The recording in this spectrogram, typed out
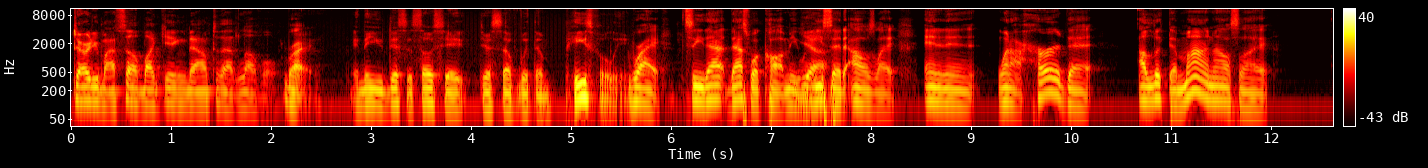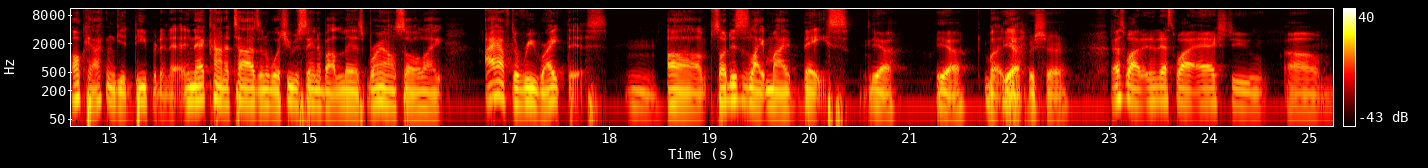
dirty myself by getting down to that level. Right. And then you disassociate yourself with them peacefully. Right. See that that's what caught me when Yeah. he said I was like and then when I heard that, I looked at mine and I was like, okay, I can get deeper than that. And that kind of ties into what you were saying about Les Brown. So like I have to rewrite this. Um, so this is like my base. Yeah, yeah, But, yeah. for sure. That's why, and that's why I asked you. Um,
